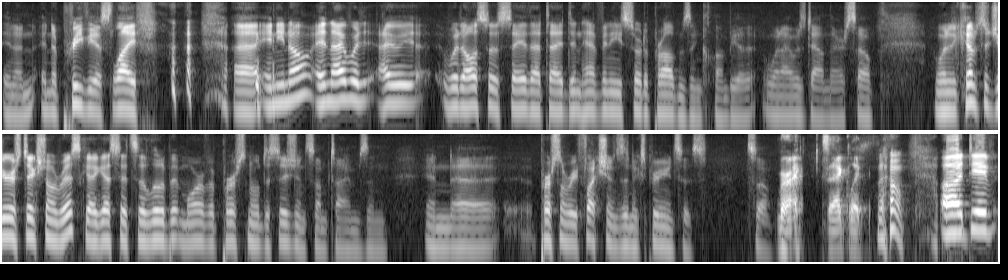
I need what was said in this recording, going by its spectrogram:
in a in a previous life, uh, and you know, and I would I would also say that I didn't have any sort of problems in Colombia when I was down there. So, when it comes to jurisdictional risk, I guess it's a little bit more of a personal decision sometimes, and and uh, personal reflections and experiences. So right, exactly. So, uh, Dave,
